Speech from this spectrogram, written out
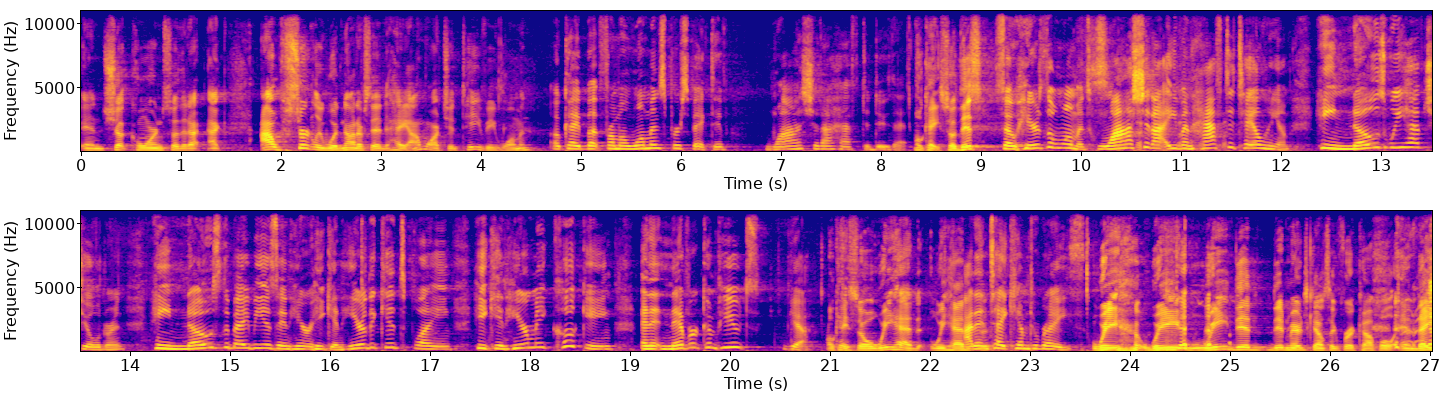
and shuck corn so that I, I I certainly would not have said, "Hey, I'm watching TV, woman." Okay, but from a woman's perspective, why should I have to do that? Okay, so this So here's the woman's. Why should I even have to tell him? He knows we have children. He knows the baby is in here. He can hear the kids playing. He can hear me cooking, and it never computes. Yeah, okay, so we had we had I didn't take him to raise. we we we did did marriage counseling for a couple and they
